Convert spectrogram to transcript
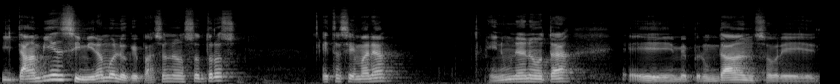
Y también si miramos lo que pasó en nosotros, esta semana, en una nota, eh, me preguntaban sobre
